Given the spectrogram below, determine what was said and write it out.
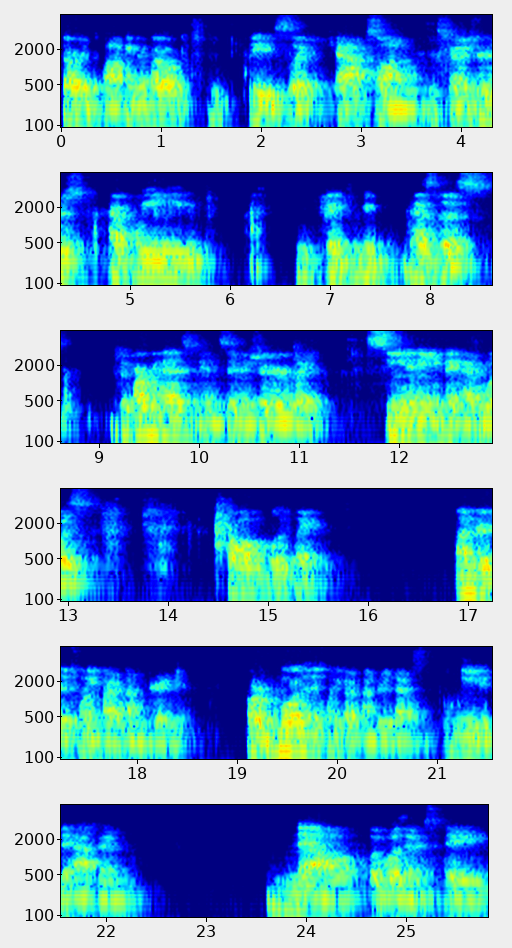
started talking about these like caps on expenditures, have we? Has this department heads and signature like seen anything that was probably like under the twenty-five hundred or more than the twenty-five hundred that needed to happen now, but wasn't a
